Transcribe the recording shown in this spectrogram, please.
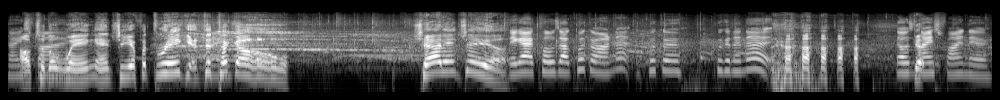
Nice out to the wing, and Gia for three gets it to Nice. go. Chad Ngia. they got to close out quicker on that, quicker, quicker than that. that was a nice find there.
